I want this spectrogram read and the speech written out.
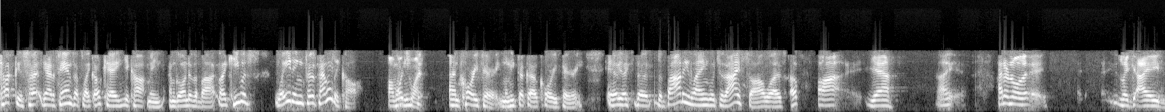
Tuch is got his hands up like, okay, you caught me. I'm going to the box. Like he was waiting for the penalty call. On which one? took- on Corey Perry when he took out Corey Perry. And like the the body language that I saw was, oh, Uh, yeah, I, I don't know. Like I,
